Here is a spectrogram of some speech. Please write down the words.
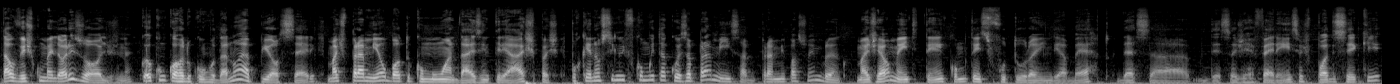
talvez com melhores olhos, né? Eu concordo com o Rudá, não é a pior série, mas pra mim eu boto como uma das, entre aspas, porque não significou muita coisa pra mim, sabe? Pra mim passou em branco. Mas realmente tem, como tem esse futuro ainda aberto dessa, dessas referências, pode ser que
